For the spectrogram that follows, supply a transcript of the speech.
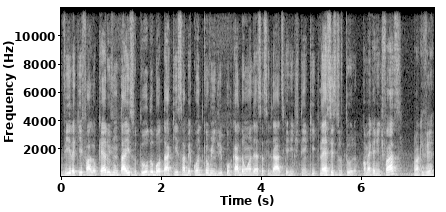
vira aqui e fala, eu quero juntar isso tudo, botar aqui e saber quanto que eu vendi por cada uma dessas cidades que a gente tem aqui nessa estrutura. Como é que a gente faz? Pra que ver?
